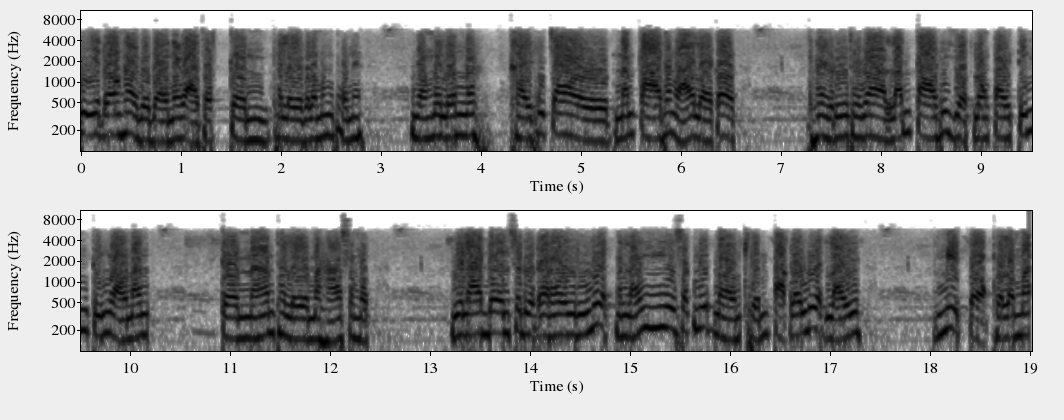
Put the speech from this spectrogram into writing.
ที่ร้องให้บ่อยๆนี่ก็อาจจะเกินทะเลไปแล้วมั้งตอนนี้ ยังไม่ล้นนะใครที่เจ้าน้ำตาทั้งหลายแหละก็ให้รู้เถอะว่าล้ำตาที่หยดลงไปติ้งติ้งเหล่านั้นเกินน้ำทะเลมหาสมุทรเวลาเดินสะดุดอะไรเลือดมันไหลสักนิดหน่อยเข็มปักแล้วเลือดไหล มีดปอกผลไม้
